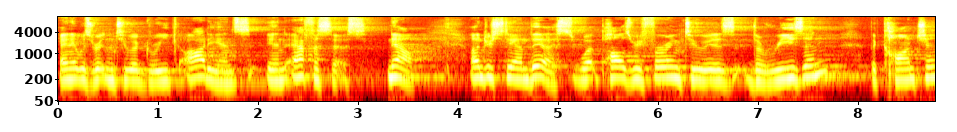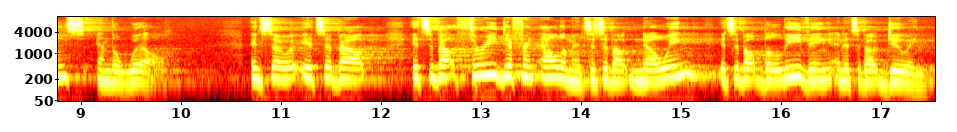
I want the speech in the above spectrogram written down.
and it was written to a Greek audience in Ephesus. Now, understand this what Paul's referring to is the reason, the conscience, and the will. And so it's about it's about three different elements. It's about knowing, it's about believing, and it's about doing.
